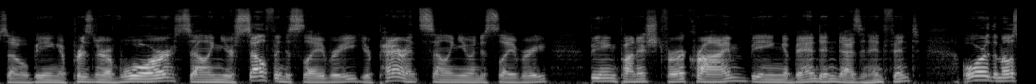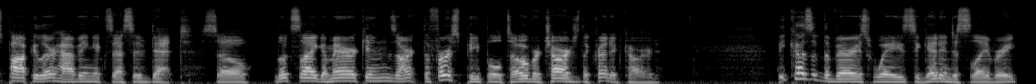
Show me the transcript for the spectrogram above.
So, being a prisoner of war, selling yourself into slavery, your parents selling you into slavery, being punished for a crime, being abandoned as an infant, or the most popular, having excessive debt. So, looks like Americans aren't the first people to overcharge the credit card. Because of the various ways to get into slavery,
